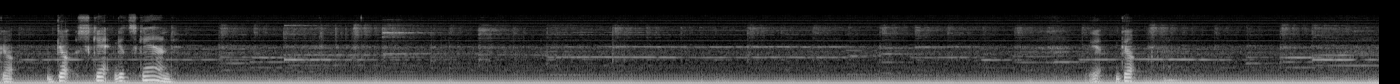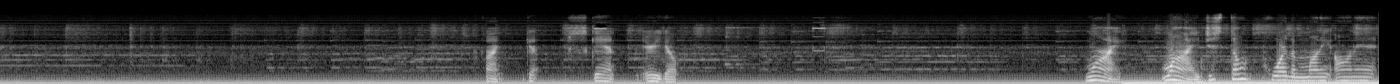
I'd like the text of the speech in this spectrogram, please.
Go, go, scan, get scanned. Go. Fine, get, scan, there you go. Why? Why? Just don't pour the money on it.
